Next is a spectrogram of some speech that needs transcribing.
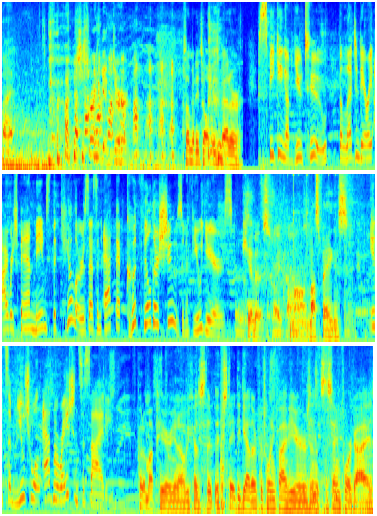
But. She's trying to get dirt. Somebody told me it's better. Speaking of U2, the legendary Irish band names the Killers as an act that could fill their shoes in a few years. Killers, right? come on, Las Vegas. It's a mutual admiration society. Put them up here, you know, because they've stayed together for 25 years and it's the same four guys.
